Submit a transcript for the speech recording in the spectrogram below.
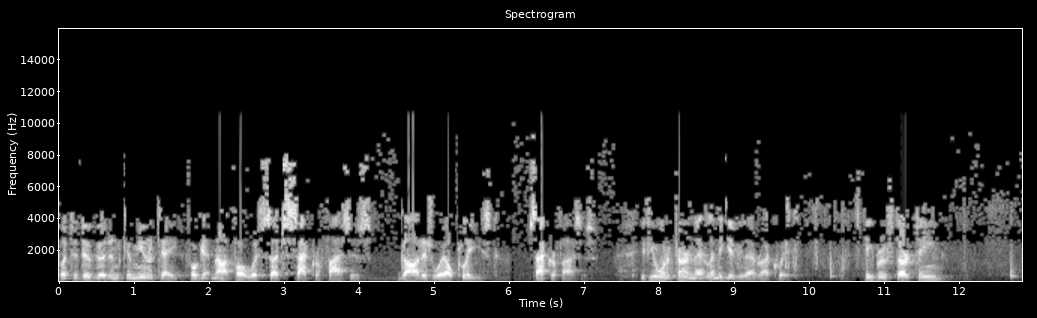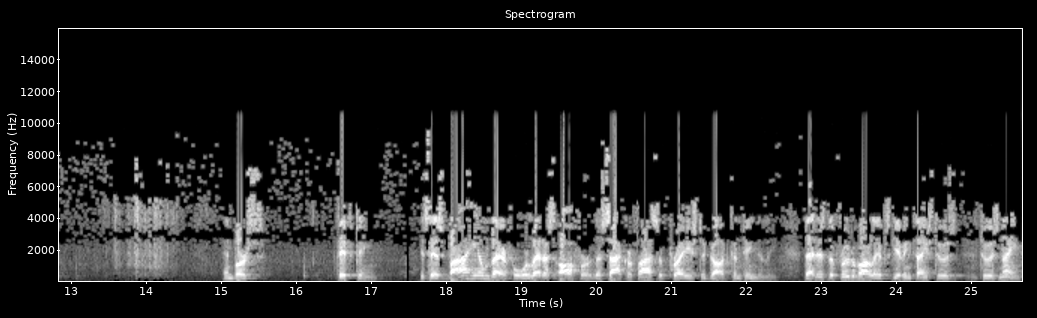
But to do good and communicate, forget not, for with such sacrifices God is well pleased. Sacrifices. If you want to turn that, let me give you that right quick. Hebrews 13 and verse 15. It says, By him therefore let us offer the sacrifice of praise to God continually. That is the fruit of our lips, giving thanks to his, to his name.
